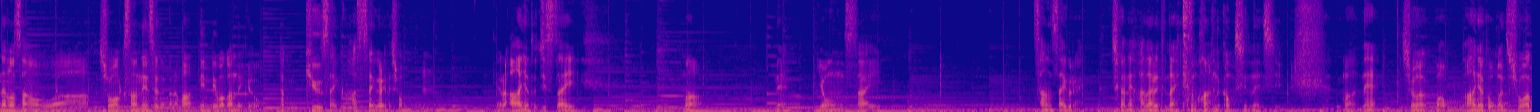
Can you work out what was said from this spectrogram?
ナノさんは小学3年生だから、まあ年齢わかんないけど、多分9歳か8歳ぐらいでしょ？うん。だからアーニャと実際、まあ、ね、4歳、3歳ぐらいしかね、離れてないっていうのもあるのかもしれないし、まあね、小学、まあ、アーニャと同じ小学、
